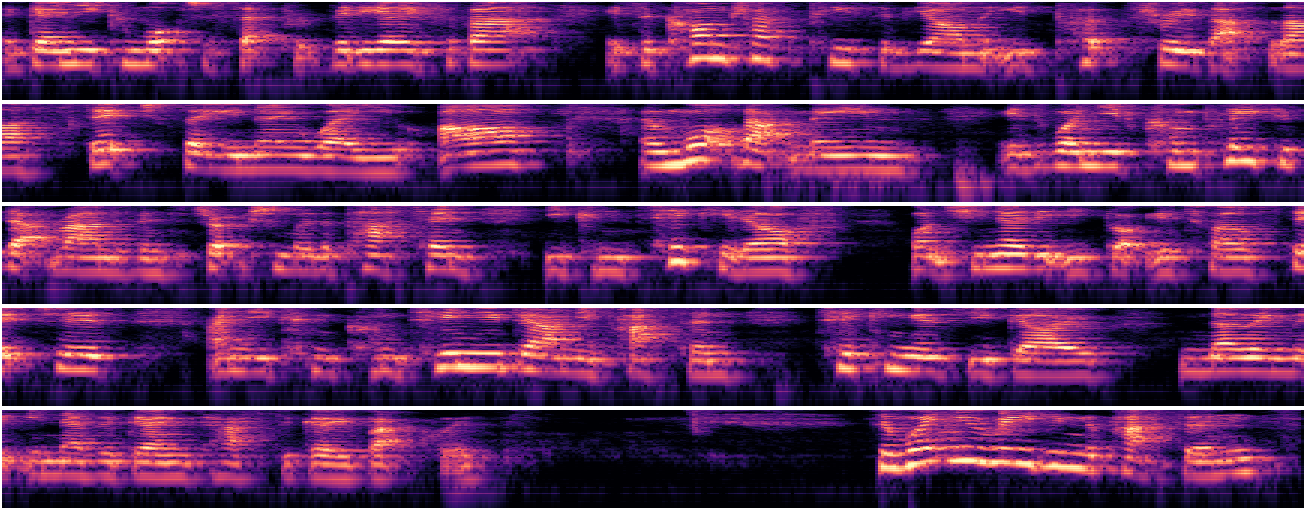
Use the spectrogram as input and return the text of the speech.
Again, you can watch a separate video for that. It's a contrast piece of yarn that you'd put through that last stitch so you know where you are. And what that means is when you've completed that round of instruction with a pattern, you can tick it off once you know that you've got your 12 stitches and you can continue down your pattern ticking as you go knowing that you're never going to have to go backwards. So when you're reading the patterns,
